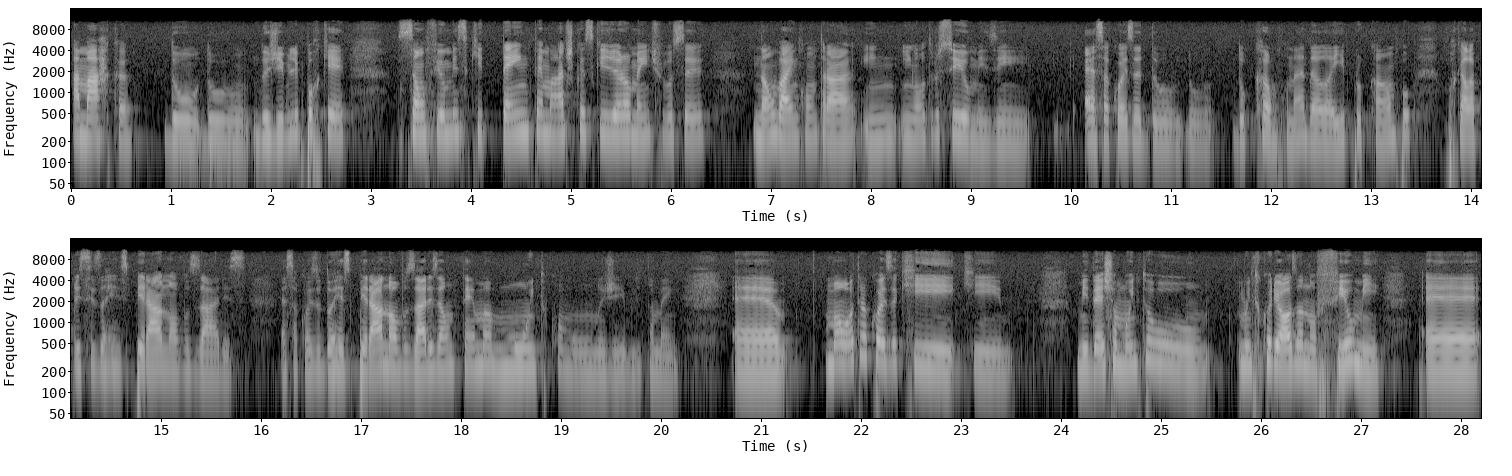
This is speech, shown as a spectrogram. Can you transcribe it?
a marca do, do, do Ghibli, porque são filmes que têm temáticas que geralmente você não vai encontrar em, em outros filmes. E essa coisa do, do, do campo, né? dela ir para o campo, porque ela precisa respirar novos ares. Essa coisa do respirar novos ares é um tema muito comum no Ghibli também. É, uma outra coisa que, que me deixa muito, muito curiosa no filme é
